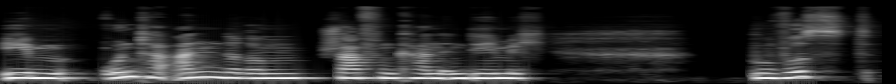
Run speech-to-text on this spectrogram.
eben unter anderem schaffen kann, indem ich bewusst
